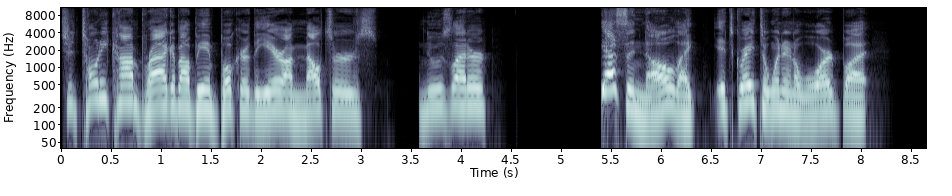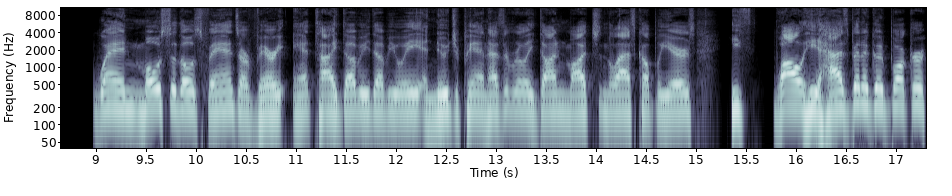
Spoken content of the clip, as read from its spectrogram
Should Tony Khan brag about being Booker of the Year on Meltzer's newsletter? Yes and no. Like, it's great to win an award, but when most of those fans are very anti WWE and New Japan hasn't really done much in the last couple years. He's while he has been a good booker,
